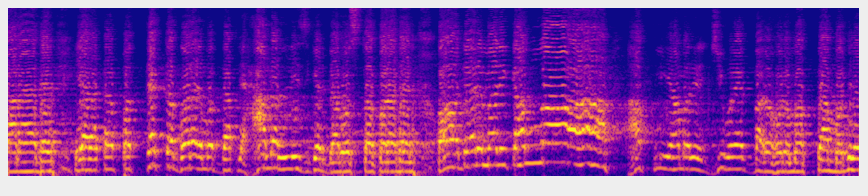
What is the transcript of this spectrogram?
বাড়াবেন এলাকার প্রত্যেকটা ঘরের মধ্যে আপনি হালাল রিজকের ব্যবস্থা করাবেন। ওদের মালিক আল্লাহ, আপনি আমাদের জীবনে একবার হলো মক্কা, মদিনা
